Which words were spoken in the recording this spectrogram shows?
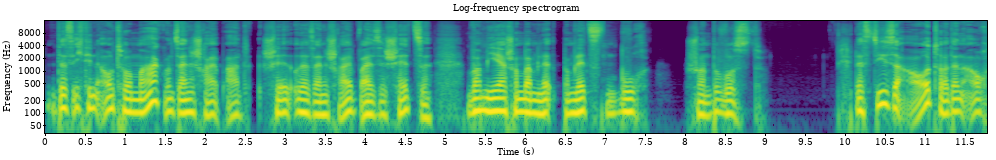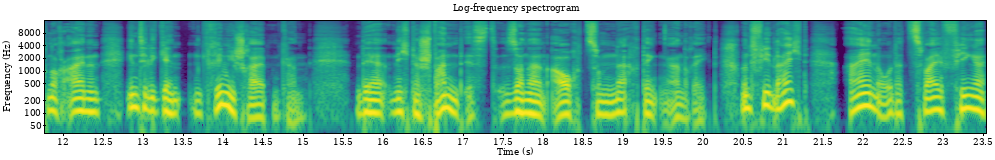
Dass ich den Autor mag und seine Schreibart oder seine Schreibweise schätze, war mir ja schon beim, beim letzten Buch schon bewusst. Dass dieser Autor dann auch noch einen intelligenten Krimi schreiben kann, der nicht nur spannend ist, sondern auch zum Nachdenken anregt und vielleicht ein oder zwei Finger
